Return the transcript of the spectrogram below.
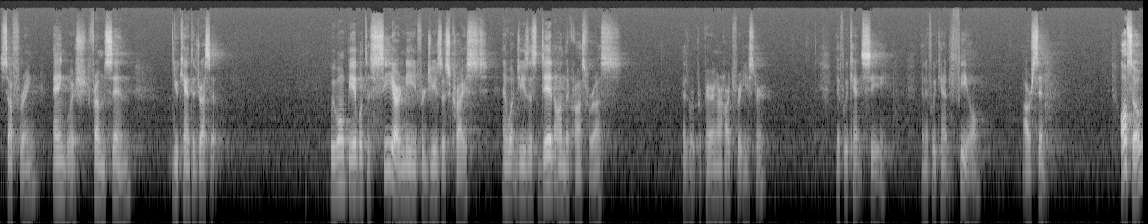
suffering, anguish from sin, you can't address it. We won't be able to see our need for Jesus Christ and what Jesus did on the cross for us as we're preparing our hearts for Easter if we can't see and if we can't feel our sin. Also,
